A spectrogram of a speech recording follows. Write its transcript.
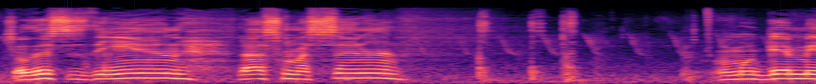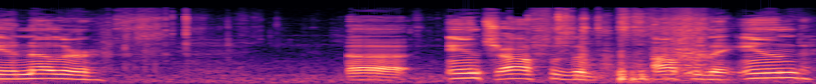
So this is the end. That's my center. I'm gonna give me another uh, inch off of the off of the end.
